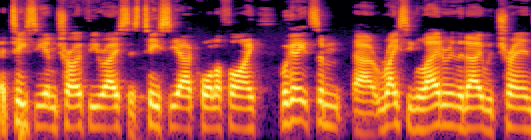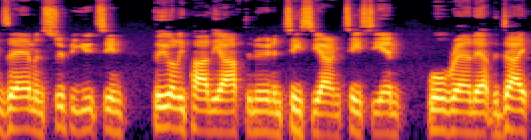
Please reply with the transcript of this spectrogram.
a TCM trophy race. There's TCR qualifying. We're going to get some uh, racing later in the day with Trans Am and Super Utes in the early part of the afternoon, and TCR and TCM will round out the day.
